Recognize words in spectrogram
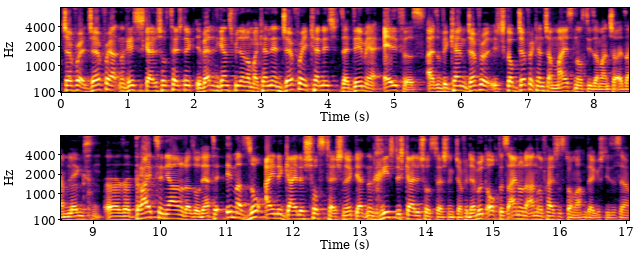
Jeffrey, Jeffrey hat eine richtig geile Schusstechnik. Ihr werdet die ganzen Spieler nochmal kennenlernen. Jeffrey kenne ich, seitdem er elf ist. Also wir kennen Jeffrey, ich glaube Jeffrey kenne ich am meisten aus dieser Mannschaft, also am längsten. Äh, seit 13 Jahren oder so. Der hatte immer so eine geile Schusstechnik. Der hat eine richtig geile Schusstechnik, Jeffrey. Der wird auch das ein oder andere Freistoßtor machen, denke ich, dieses Jahr.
